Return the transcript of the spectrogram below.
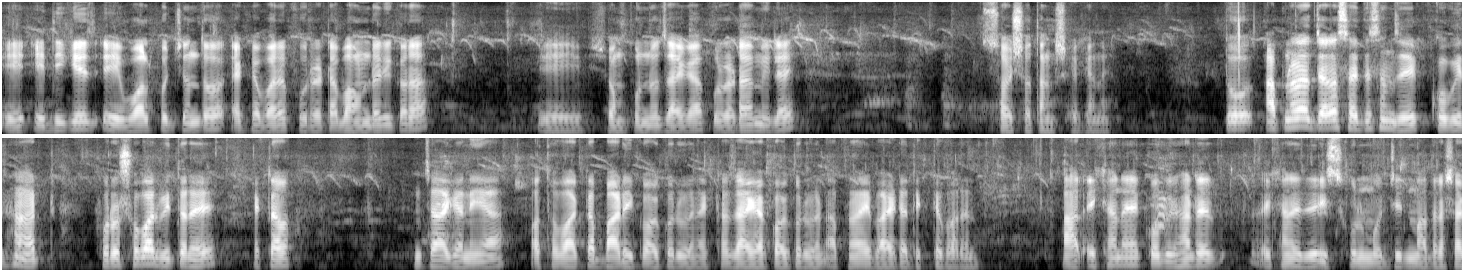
এ- এদিকে এই ওয়াল পর্যন্ত একেবারে পুরোটা বাউন্ডারি করা এই সম্পূর্ণ জায়গা পুরোটা মিলে ছয় শতাংশ এখানে। তো আপনারা যারা চাইতেছেন যে কবিরহাট পৌরসভার ভিতরে একটা জায়গা নিয়ে অথবা একটা বাড়ি ক্রয় করবেন, একটা জায়গা ক্রয় করবেন, আপনারা এই বাড়িটা দেখতে পারেন। আর এখানে কবিরহাটের এখানে যে স্কুল, মসজিদ, মাদ্রাসা,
